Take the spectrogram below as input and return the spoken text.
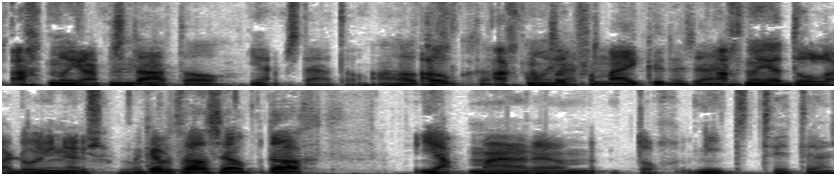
8 miljard. Bestaat al. Ja, bestaat al. Had, 8, ook, 8 had miljard. ook van mij kunnen zijn. 8 miljard dollar door je neus ik heb het wel zelf bedacht. Ja, maar um, toch niet Twitter.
